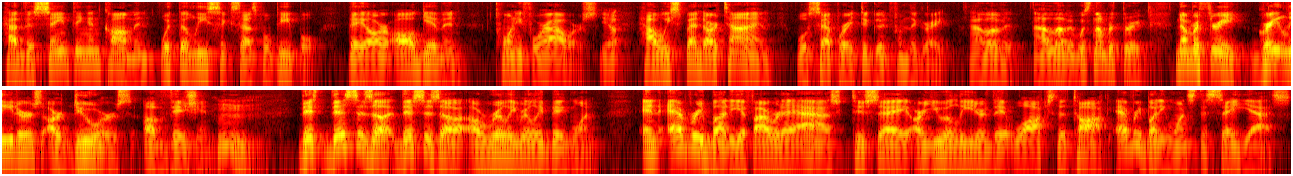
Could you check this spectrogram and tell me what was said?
have the same thing in common with the least successful people. They are all given 24 hours. Yep. How we spend our time will separate the good from the great. I love it. I love it. What's number three? Number three, great leaders are doers of vision. Hmm. This this is a this is a, a really really big one. And everybody, if I were to ask to say, are you a leader that walks the talk? Everybody wants to say yes.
